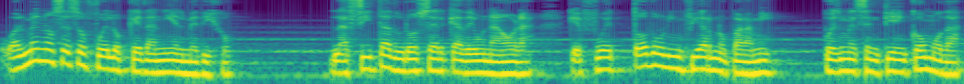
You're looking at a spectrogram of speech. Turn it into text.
o al menos eso fue lo que Daniel me dijo. La cita duró cerca de una hora, que fue todo un infierno para mí, pues me sentía incómoda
